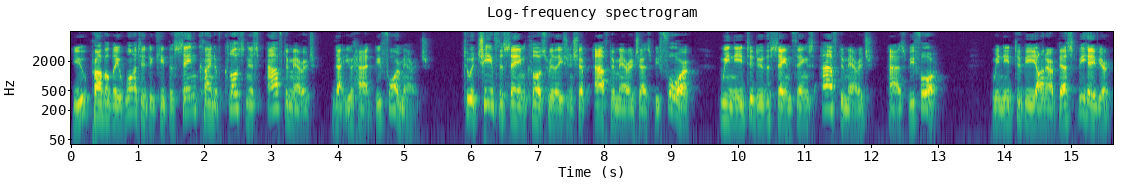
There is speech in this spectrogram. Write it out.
you probably wanted to keep the same kind of closeness after marriage that you had before marriage. To achieve the same close relationship after marriage as before, we need to do the same things after marriage as before. We need to be on our best behavior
